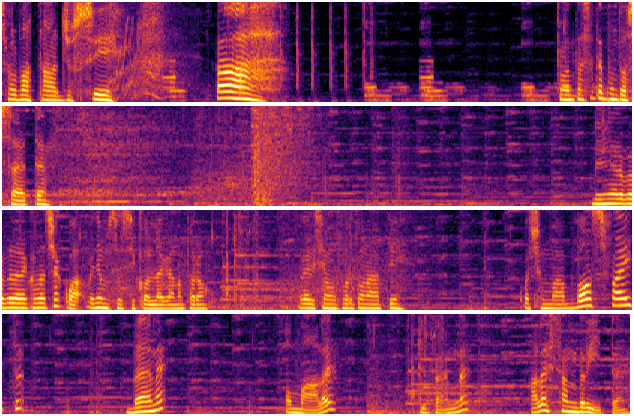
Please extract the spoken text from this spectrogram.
Salvataggio, sì. Ah. 97.7. Bisognerebbe vedere cosa c'è qua. Vediamo se si collegano però. Magari siamo fortunati. Qua c'è una boss fight. Bene. O male. Dipende. Alessandrite.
